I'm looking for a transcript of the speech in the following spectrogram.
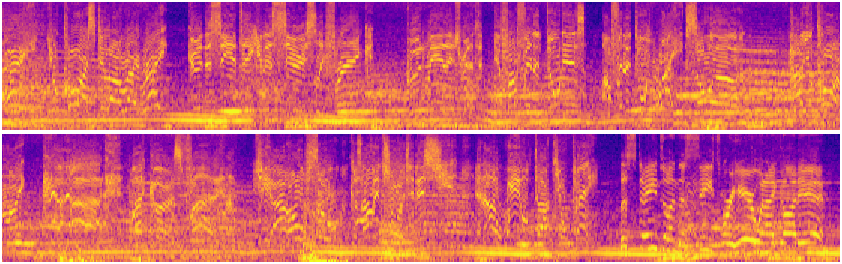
Hey, your car's still all right, right? Good to see you taking this seriously, Frank. Good management. If I'm finna do this, I'm finna do it right. So, uh, this shit, and I will dock your. The stains on the seats were here when I got in.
